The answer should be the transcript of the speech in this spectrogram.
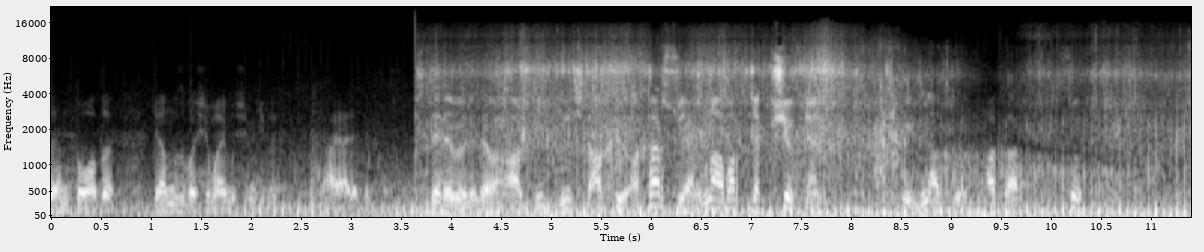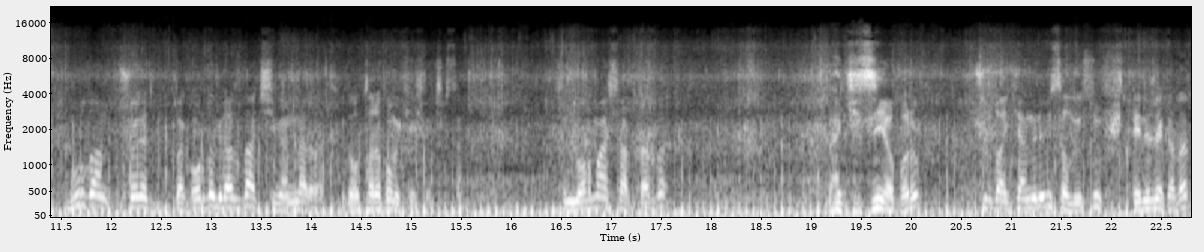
Ben doğada yalnız başımaymışım gibi hayal ediyorum. Dere böyle devam. Abi bildiğin işte akıyor. Akar su yani. Buna abartacak bir şey yok yani. Bildiğin akıyor. Akar su. Buradan şöyle bak orada biraz daha çimenler var. Bir de o tarafa mı keşfe çıksak? Şimdi normal şartlarda ben kesin yaparım. Şuradan kendini bir salıyorsun fışt, denize kadar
